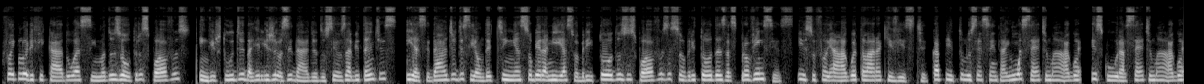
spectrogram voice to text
foi glorificado acima dos outros povos, em virtude da religiosidade dos seus habitantes, e a cidade de Sião detinha soberania sobre todos os povos e sobre todas as províncias. Isso foi a água clara que viste. Capítulo 61 A sétima água, escura A sétima água,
